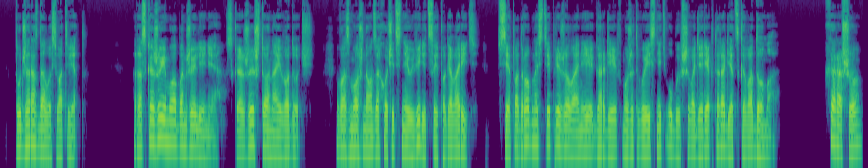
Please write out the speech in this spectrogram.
– тут же раздалось в ответ. «Расскажи ему об Анжелине, скажи, что она его дочь. Возможно, он захочет с ней увидеться и поговорить. Все подробности при желании Гордеев может выяснить у бывшего директора детского дома». «Хорошо.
